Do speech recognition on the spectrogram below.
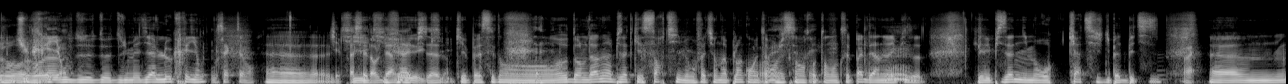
je, Du crayon. du, de- du média Le Crayon. Exactement. euh, Qui est passé dans le dernier épisode. Qui, est passé dans, dans le dernier épisode qui est sorti, mais en fait, il y en a plein qui ont été Ouais, enregistrés entre temps, donc c'est pas le dernier épisode. C'est l'épisode numéro 4, si je dis pas de bêtises. Ouais. Euh,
